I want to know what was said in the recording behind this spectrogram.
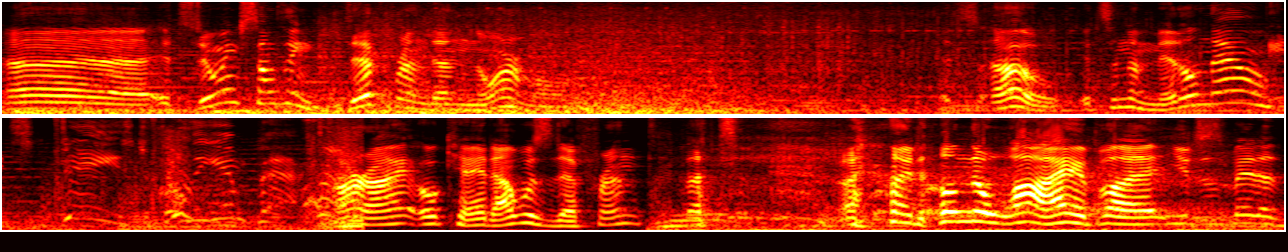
Uh, it's doing something different than normal. It's oh, it's in the middle now. It's dazed from the impact. All right, okay, that was different. That's I don't know why, but you just made it.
